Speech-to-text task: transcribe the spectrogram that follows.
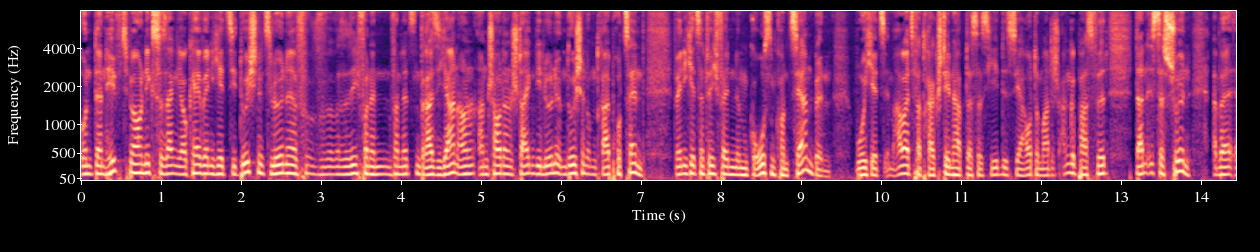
und dann hilft es mir auch nichts zu sagen, ja, okay, wenn ich jetzt die Durchschnittslöhne, was weiß ich, von den, von den letzten 30 Jahren an, anschaue, dann steigen die Löhne im Durchschnitt um drei Prozent. Wenn ich jetzt natürlich in einem großen Konzern bin, wo ich jetzt im Arbeitsvertrag stehen habe, dass das jedes Jahr automatisch angepasst wird, dann ist das schön, aber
